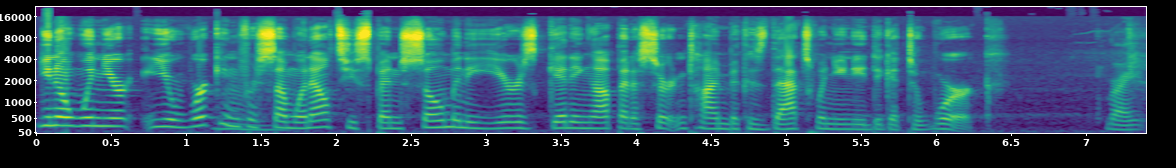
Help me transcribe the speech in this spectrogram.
You know, when you're you're working for hmm. someone else, you spend so many years getting up at a certain time because that's when you need to get to work. Right.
